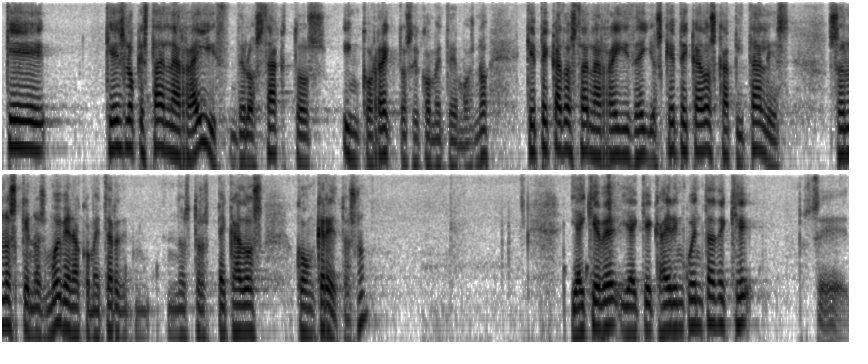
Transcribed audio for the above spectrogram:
qué, qué, es lo que está en la raíz de los actos incorrectos que cometemos, ¿no? ¿Qué pecado está en la raíz de ellos? ¿Qué pecados capitales son los que nos mueven a cometer nuestros pecados concretos, ¿no? Y hay que ver y hay que caer en cuenta de que pues, eh,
